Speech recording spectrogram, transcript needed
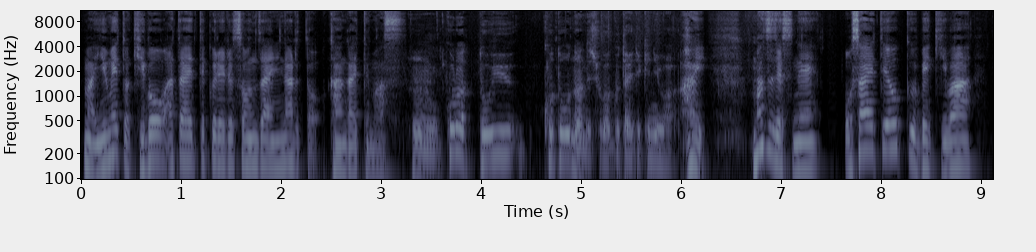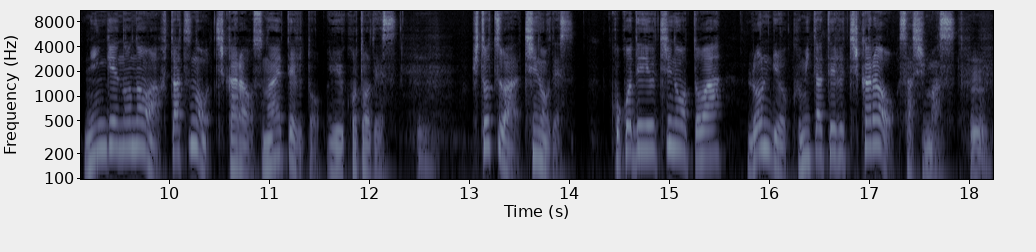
まあ夢と希望を与えてくれる存在になると考えてます。うん。これはどういうことなんでしょうか？具体的には。はい。まずですね、押さえておくべきは人間の脳は2つの力を備えているということです、うん、一つは知能です。ここでいう知能とは論理を組み立てる力を指します、うん、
